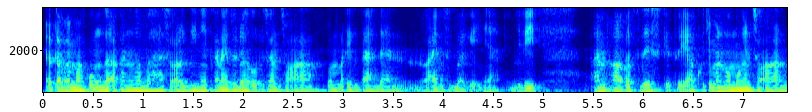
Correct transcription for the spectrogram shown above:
atau memang aku nggak akan ngebahas soal gini karena itu udah urusan soal pemerintah dan lain sebagainya. Jadi I'm out of this gitu ya. Aku cuma ngomongin soal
